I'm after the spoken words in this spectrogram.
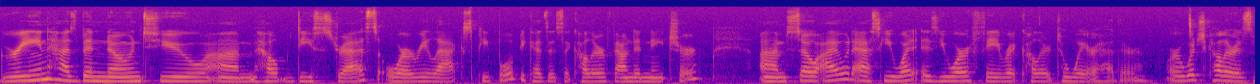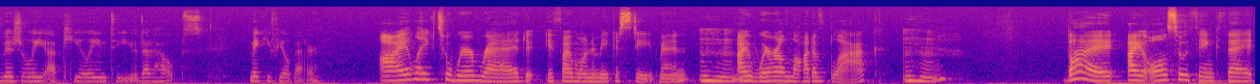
Green has been known to um, help de stress or relax people because it's a color found in nature. Um, so, I would ask you, what is your favorite color to wear, Heather? Or which color is visually appealing to you that helps make you feel better? I like to wear red if I want to make a statement. Mm-hmm. I wear a lot of black. Mm-hmm. But I also think that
